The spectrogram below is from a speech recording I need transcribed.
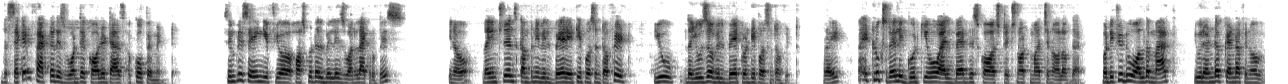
The second factor is what they call it as a co-payment simply saying if your hospital bill is 1 lakh rupees you know the insurance company will bear 80% of it you the user will bear 20% of it right? It looks really good oh i'll bear this cost it's not much and all of that. But if you do all the math you will end up kind of you know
